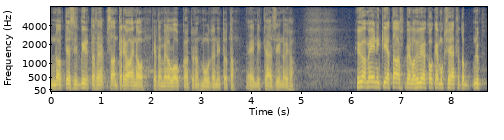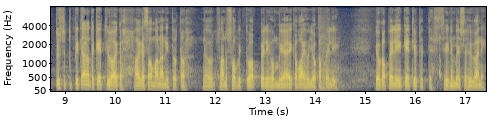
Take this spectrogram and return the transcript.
no tietysti Virta, se Santeri on ainoa, ketä meillä on loukkaantunut muuten, niin tota, ei mitään, siinä on ihan hyvä meininki ja taas meillä on hyviä kokemuksia. Jätkät on nyt pystytty pitämään noita ketjuja aika, aika samana, niin tota, ne on saanut sovittua pelihommia eikä vaihu joka peliin, joka peliin ketjut, että siinä mielessä hyvä, niin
